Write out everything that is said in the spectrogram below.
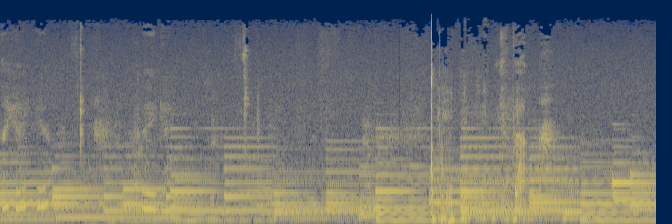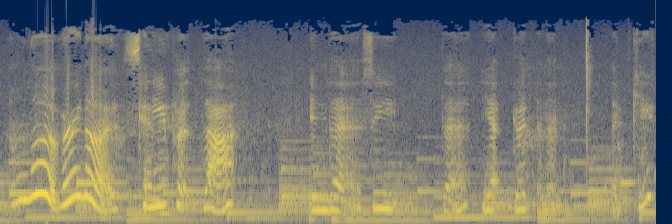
Okay, yeah. There you go. That. Oh, look, very nice. Can you put that in there? See there? Yeah, good. And then, thank you.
